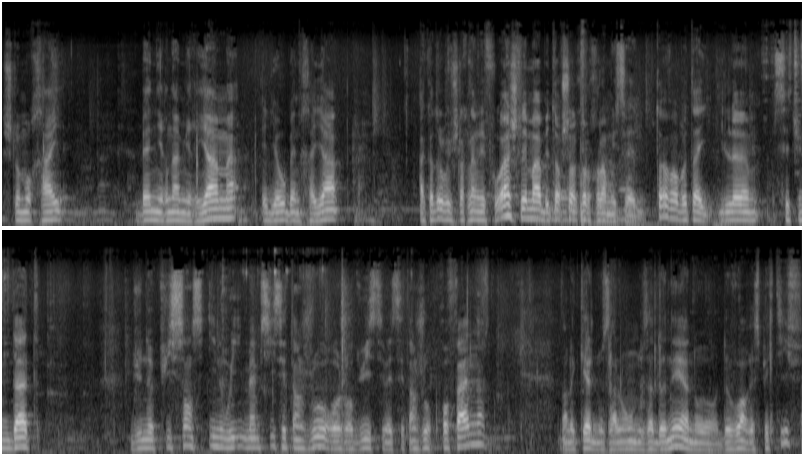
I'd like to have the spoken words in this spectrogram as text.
Shlomo Chai, ben Irna Miriam, Eliaou ben Chaya, Akadol Vishlach Lem Refoua, Shlema, Betor Shal Kol Cholam Israël. Tov Rabotai, euh, c'est une date d'une puissance inouïe, même si c'est un jour aujourd'hui, c'est un jour profane dans lequel nous allons nous adonner à nos devoirs respectifs.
